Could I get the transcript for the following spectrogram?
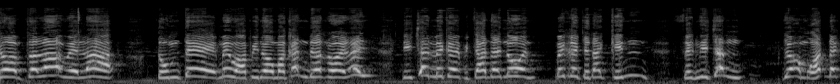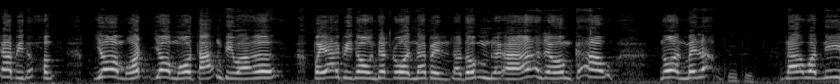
ยอมสละเวลา ตุ่มเต้ไม่ว่าพี่น้องมาขั้นเดือดร้อยเลยดิฉันไม่เคยไปจานได้โนอน ไม่เคยจะได้กินสิ่งดิฉันย่อมอดนะครับพี่น้องย่อมอดย่อมโมตังที่ว่าเออไปให้พี่น้องเดือดร้อนนะเป็นระดมเลยอ่าระดมข้าวนอนไม่หลับนะวันนี้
